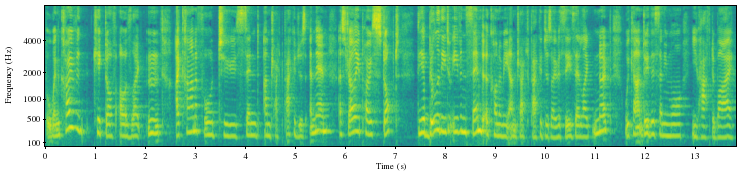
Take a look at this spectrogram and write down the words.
But when COVID kicked off, I was like, mm, I can't afford to send untracked packages. And then Australia Post stopped the ability to even send economy untracked packages overseas. They're like, nope, we can't do this anymore. You have to buy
